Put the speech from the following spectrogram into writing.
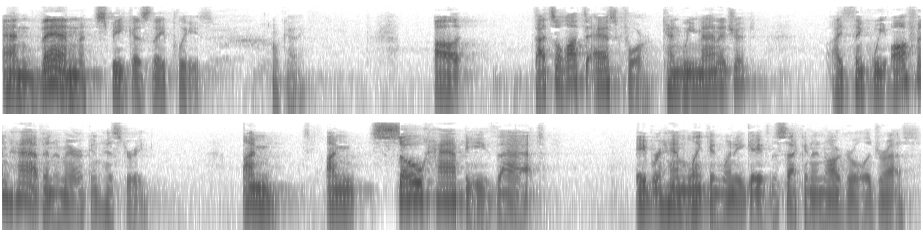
and then speak as they please. Okay? Uh, that's a lot to ask for. Can we manage it? I think we often have in American history. I'm, I'm so happy that Abraham Lincoln, when he gave the second inaugural address,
